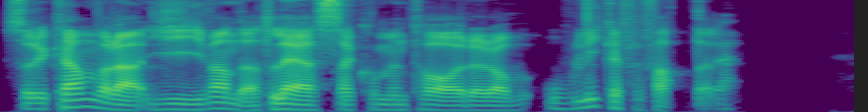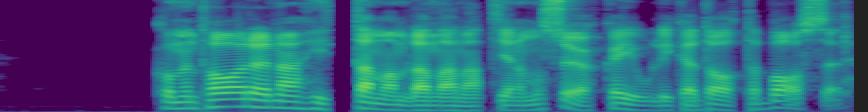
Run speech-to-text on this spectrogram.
så det kan vara givande att läsa kommentarer av olika författare. Kommentarerna hittar man bland annat genom att söka i olika databaser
